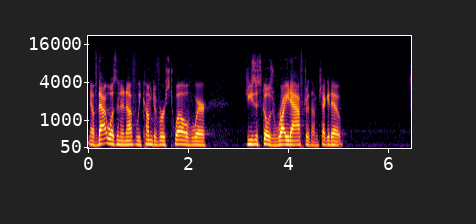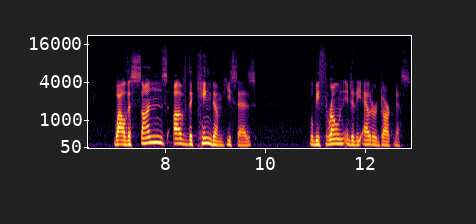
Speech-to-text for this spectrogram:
Now, if that wasn't enough, we come to verse 12 where Jesus goes right after them. Check it out. While the sons of the kingdom, he says, will be thrown into the outer darkness.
